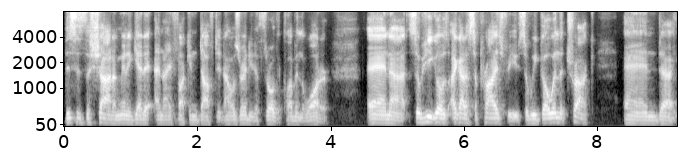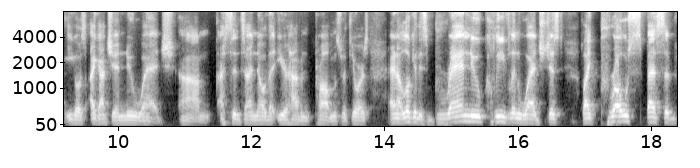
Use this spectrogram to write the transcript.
This is the shot. I'm going to get it. And I fucking duffed it. And I was ready to throw the club in the water. And uh, so he goes, I got a surprise for you. So we go in the truck, and uh, he goes, I got you a new wedge. Um, uh, since I know that you're having problems with yours. And I look at this brand new Cleveland wedge, just like pro specific,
